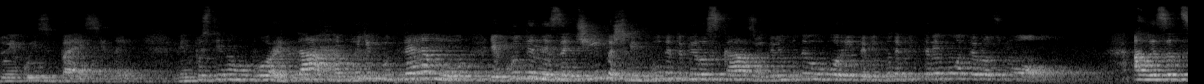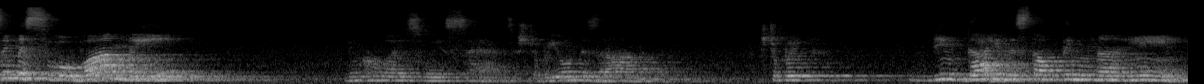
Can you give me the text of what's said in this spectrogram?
до якоїсь бесіди. Він постійно говорить, так, на будь-яку тему, яку ти не зачіпиш, він буде тобі розказувати, він буде говорити, він буде підтримувати розмову. Але за цими словами він ховає своє серце, щоб його не зранили, щоб він далі не став тим нагим.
